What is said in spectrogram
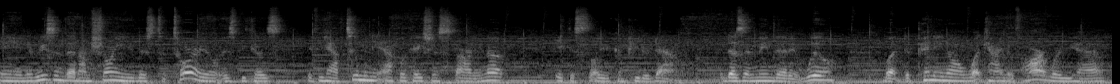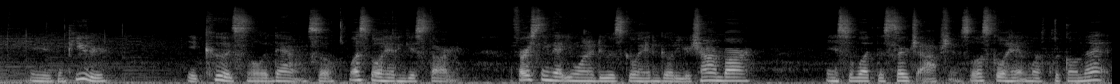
And the reason that I'm showing you this tutorial is because if you have too many applications starting up, it can slow your computer down. It doesn't mean that it will, but depending on what kind of hardware you have in your computer, it could slow it down. So let's go ahead and get started. The first thing that you want to do is go ahead and go to your charm bar and select the search option. So let's go ahead and left click on that.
